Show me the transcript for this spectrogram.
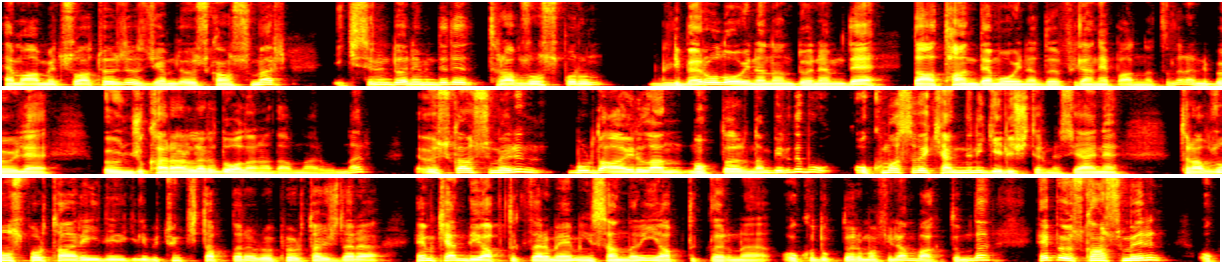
hem Ahmet Suat Özyazıcı hem de Özkan Sümer ikisinin döneminde de Trabzonspor'un libero'lu oynanan dönemde daha tandem oynadığı falan hep anlatılır. Hani böyle öncü kararları da olan adamlar bunlar. Özkan Sümer'in burada ayrılan noktalarından biri de bu okuması ve kendini geliştirmesi. Yani Trabzonspor tarihiyle ilgili bütün kitaplara, röportajlara hem kendi yaptıklarıma hem insanların yaptıklarına, okuduklarıma falan baktığımda hep Özkan Sümer'in o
